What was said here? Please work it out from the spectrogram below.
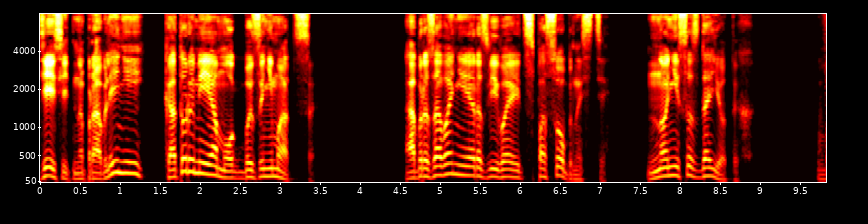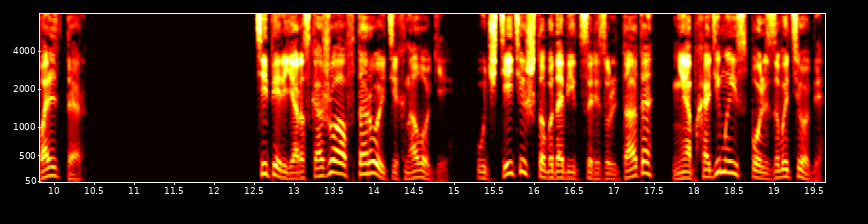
10 направлений, которыми я мог бы заниматься. Образование развивает способности, но не создает их. Вольтер. Теперь я расскажу о второй технологии. Учтите, чтобы добиться результата, необходимо использовать обе.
